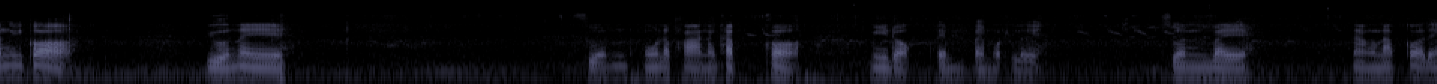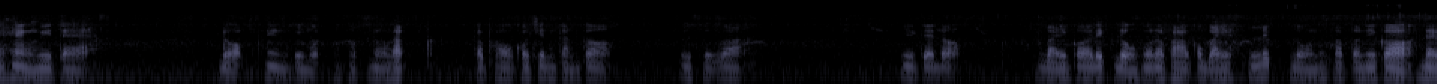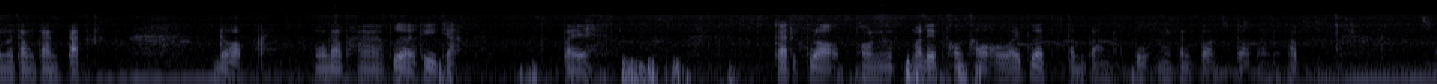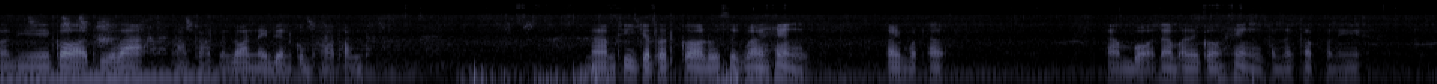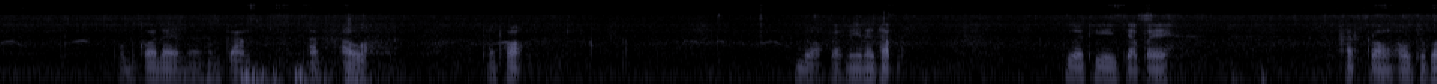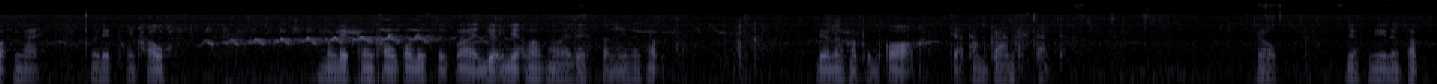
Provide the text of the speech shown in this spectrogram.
อนนี้ก็อยู่ใน สวนโหระพานะครับ ก็มีดอกเต็มไปหมดเลย ส่วนใบนางรักก็ได้แห้งมีแต่ดอกแห้งไปหมดนะครับนางรักกะเพราก็เช่นกันก็รู้สึกว่า มีแต่ดอกใบก็เล็กลงโหระพาก็ใบเล็กลงนะครับ ตอนนี้ก็ได้มาทำการตัด ดอกโหระพาเพื่อที่จะไปกัดกรอบเอาเมล็ดของเขาเอาไว้เพื่อทำการปลูกในขั้นตอนต่อไปนะครับ ตอนนี้ก็ถือว่าอากาศมันร้อนในเดือนกุมภาพันธ์น้ำที่จะลดก็รู้สึกว่าแห้งไปหมดแล้วตามบ่อตามอะไรก็แห้งกันนะครับตอนนี้ ผมก็ได้มาทำการ ตัดเอาเฉพาะ ดอกแบบนี้นะครับ เพื่อที่จะไปคัดกรองเอาเฉพาะในเมล็ดของเขาเมล็ดของเขาก็รู้สึกว่าเยอะแยะมากมายเลยตอนนี้นะครับ เดี๋ยวนะครับผมก็จะทำการตัดดอกแบบนี้นะครับ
